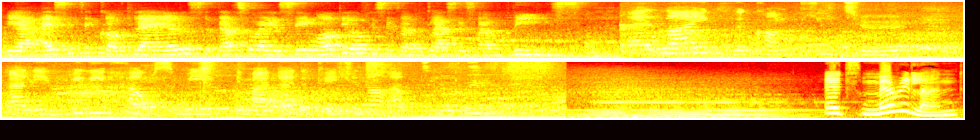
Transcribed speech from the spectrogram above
We are ICT compliance, that's why you're seeing all the offices and classes have these. I like the computer and it really helps me in my educational activities. At Maryland,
